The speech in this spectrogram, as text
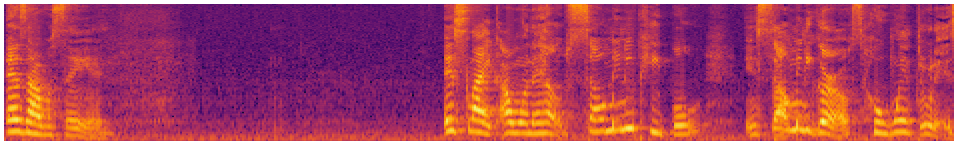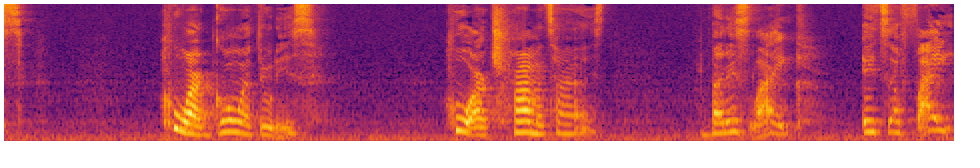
As I was saying, it's like I want to help so many people and so many girls who went through this, who are going through this. who are traumatized. But it's like, it's a fight.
